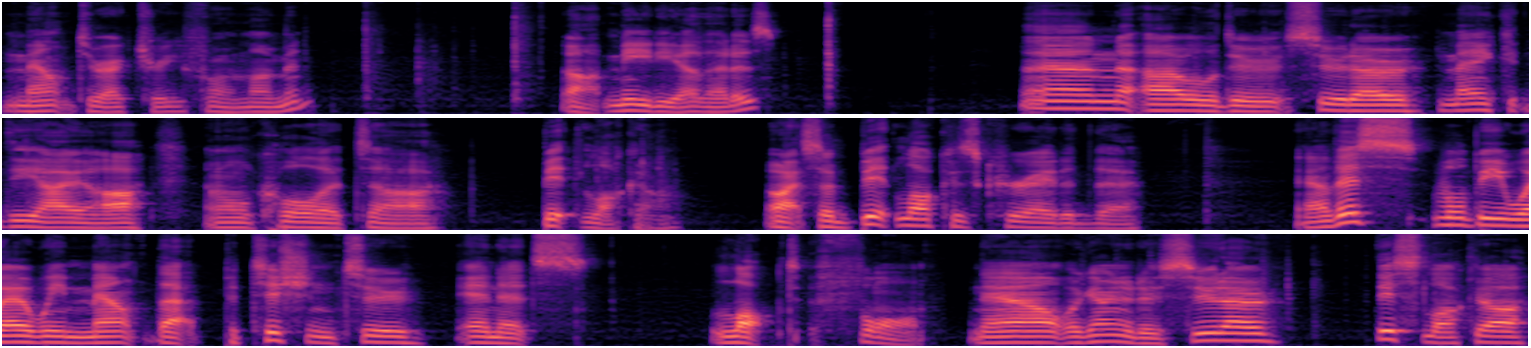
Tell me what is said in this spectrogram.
mount directory for a moment. Ah, media, that is. Then I will do sudo make dir and we'll call it uh, BitLocker. Alright, so BitLock is created there. Now this will be where we mount that partition to in its locked form. Now we're going to do sudo dislocker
